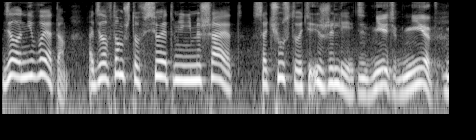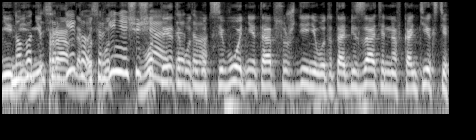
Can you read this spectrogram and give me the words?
Дело не в этом, а дело в том, что все это мне не мешает сочувствовать и жалеть. Нет, нет, не, Но вот неправда. Сергей, вот, Сергей вот, не ощущает вот это, этого. Вот, вот сегодня это обсуждение, вот это обязательно в контексте,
